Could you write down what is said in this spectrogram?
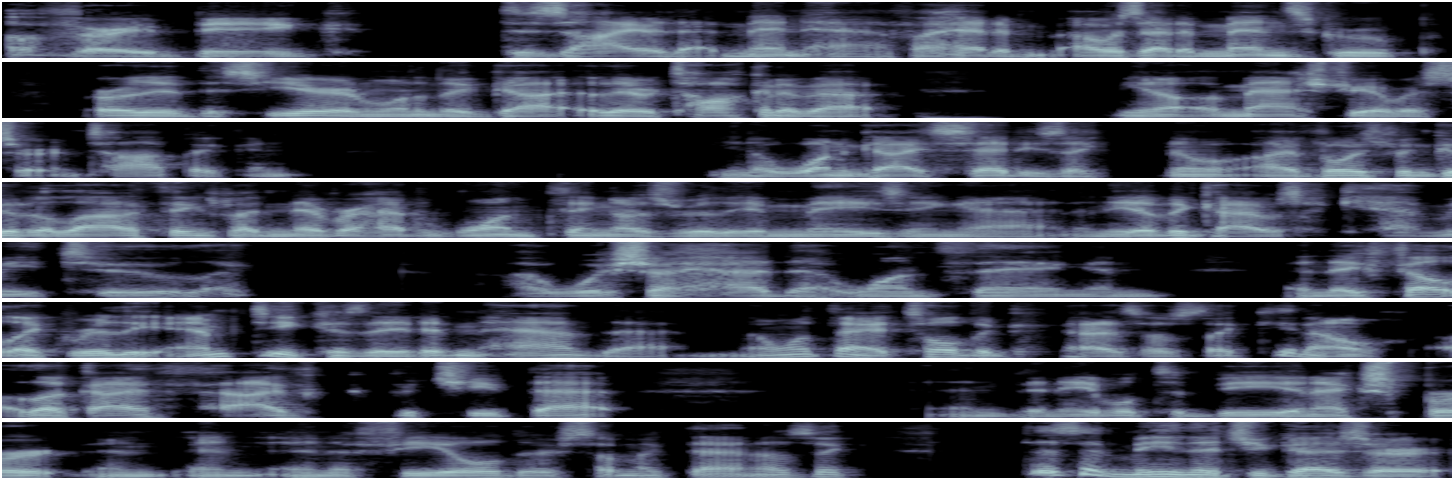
a very big desire that men have. I had a, I was at a men's group earlier this year, and one of the guys they were talking about you know a mastery of a certain topic, and you know, one guy said, he's like, you know, I've always been good at a lot of things, but I never had one thing I was really amazing at. And the other guy was like, yeah, me too. Like, I wish I had that one thing. And, and they felt like really empty because they didn't have that. And one thing I told the guys, I was like, you know, look, I've, I've achieved that and been able to be an expert in, in, in a field or something like that. And I was like, doesn't mean that you guys are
